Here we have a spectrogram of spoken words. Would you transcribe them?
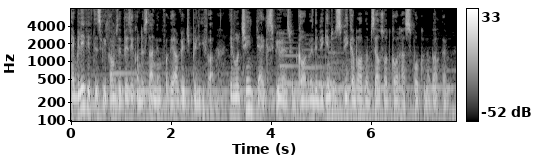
I believe if this becomes a basic understanding for the average believer, it will change their experience with God when they begin to speak about themselves what God has spoken about them.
